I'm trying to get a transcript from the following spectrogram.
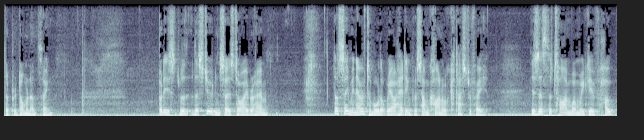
the predominant thing. But the student says to Abraham, "It does seem inevitable that we are heading for some kind of a catastrophe. Is this the time when we give hope?"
